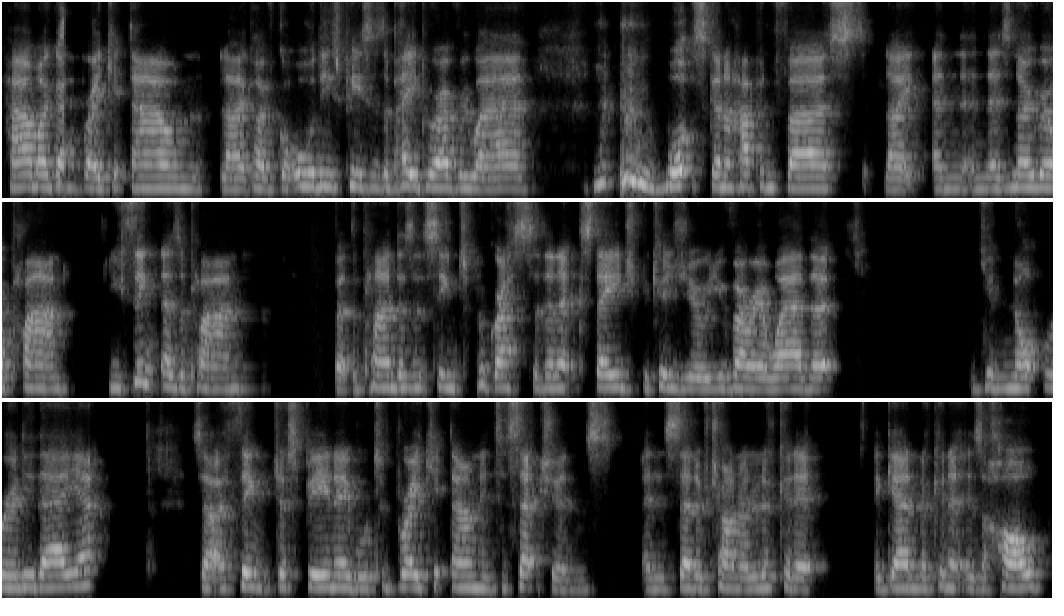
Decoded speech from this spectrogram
how am i going to break it down? Like i've got all these pieces of paper everywhere. What's going to happen first? Like and and there's no real plan. You think there's a plan but the plan doesn't seem to progress to the next stage because you're you're very aware that you're not really there yet. So i think just being able to break it down into sections and instead of trying to look at it again looking at it as a whole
